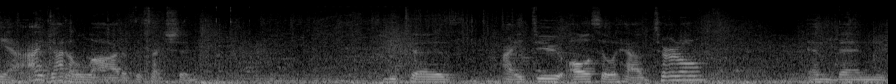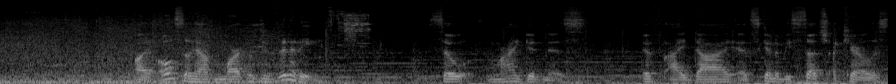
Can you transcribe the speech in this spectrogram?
Yeah, I got a lot of protection. Because I do also have Turtle, and then I also have Mark of Divinity. So, my goodness, if I die, it's gonna be such a careless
